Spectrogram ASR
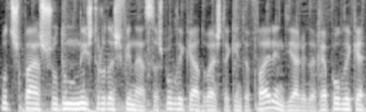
O despacho do Ministro das Finanças, publicado esta quinta-feira em Diário da República,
